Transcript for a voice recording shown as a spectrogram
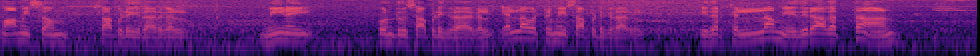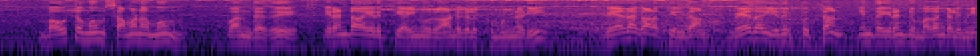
மாமிசம் சாப்பிடுகிறார்கள் மீனை கொன்று சாப்பிடுகிறார்கள் எல்லாவற்றையுமே சாப்பிடுகிறார்கள். இதற்கெல்லாம் எதிராகத்தான் பௌத்தமும் சமணமும் வந்தது. இரண்டாயிரத்தி ஐநூறு ஆண்டுகளுக்கு முன்னாடி வேத காலத்தில்தான் வேத எதிர்ப்புத்தான் இந்த இரண்டு மதங்களுமே.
